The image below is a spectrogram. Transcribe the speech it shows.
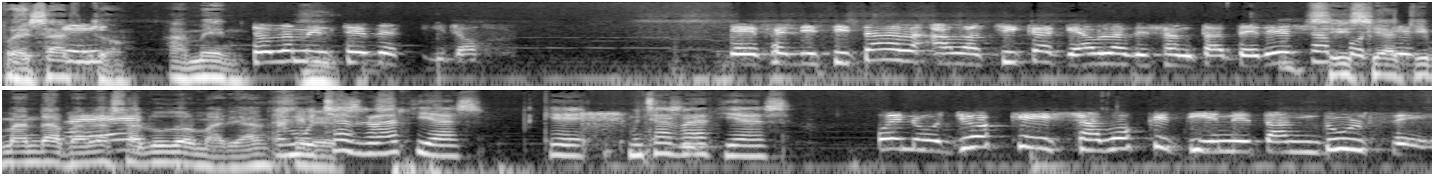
Pues exacto, amén. Solamente deciros de felicitar a la chica que habla de Santa Teresa. Sí, sí, aquí manda, manda saludos María Ángeles. Muchas gracias. Que, muchas gracias. Bueno, yo es que esa voz que tiene tan dulce,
